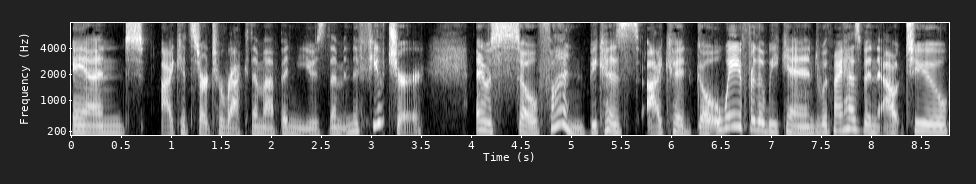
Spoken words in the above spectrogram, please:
And I could start to rack them up and use them in the future. And it was so fun because I could go away for the weekend with my husband out to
